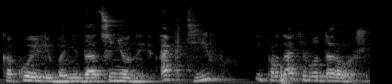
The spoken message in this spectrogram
какой-либо недооцененный актив и продать его дороже.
